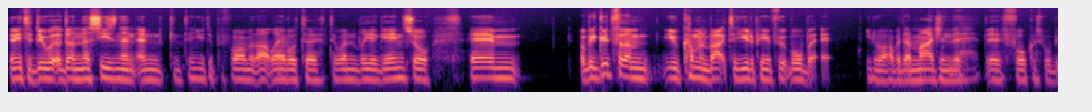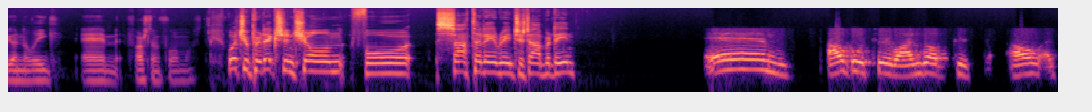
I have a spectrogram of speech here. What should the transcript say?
they need to do what they've done this season and, and continue to perform at that level to to win the league again. So um, it'll be good for them. You know, coming back to European football, but you know I would imagine the the focus will be on the league um, first and foremost. What's your prediction, Sean, for Saturday, Rangers Aberdeen? Um, I'll go two one, Rob, because I'll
